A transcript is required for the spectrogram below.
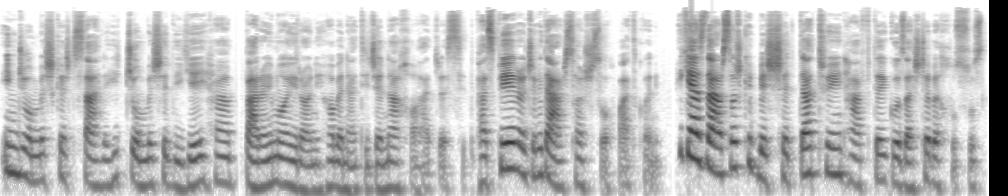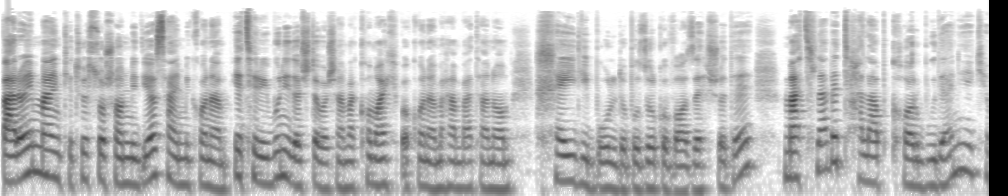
این جنبش که سهله هیچ جنبش دیگه هم برای ما ایرانی ها به نتیجه نخواهد رسید. پس بیاین راجع به درساش صحبت کنیم. یکی از درساش که به شدت توی این هفته گذشته به خصوص برای من که توی سوشال میدیا سعی می‌کنم یه تریبونی داشته باشم و کمک بکنم به هموطنام خیلی بولد و بزرگ و واضح شده مطلب طلبکار بودنیه که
